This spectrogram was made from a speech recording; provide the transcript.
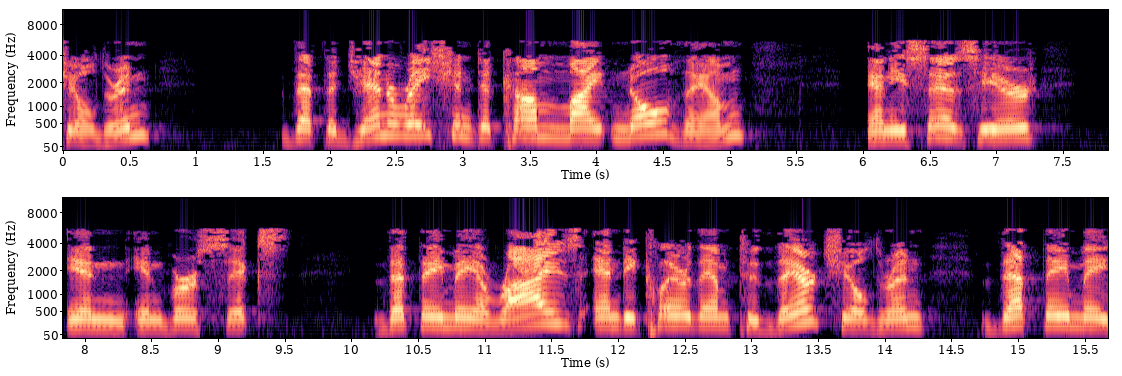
children, that the generation to come might know them. And he says here in, in verse 6 that they may arise and declare them to their children, that they may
